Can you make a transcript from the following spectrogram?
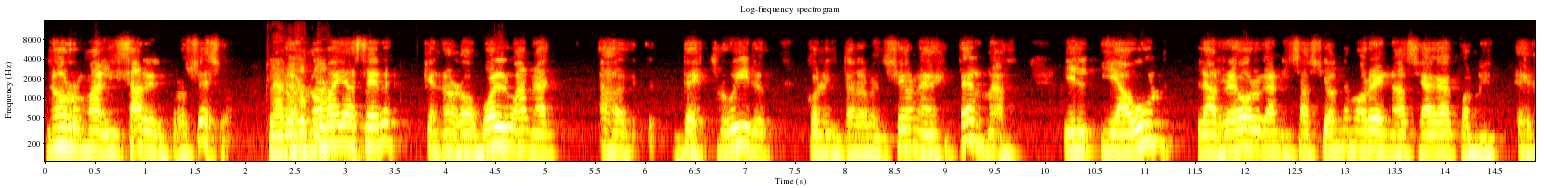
normalizar el proceso. Claro, Pero no vaya a ser que nos lo vuelvan a, destruir con intervenciones externas y, y, aún la reorganización de Morena se haga con... Eh,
